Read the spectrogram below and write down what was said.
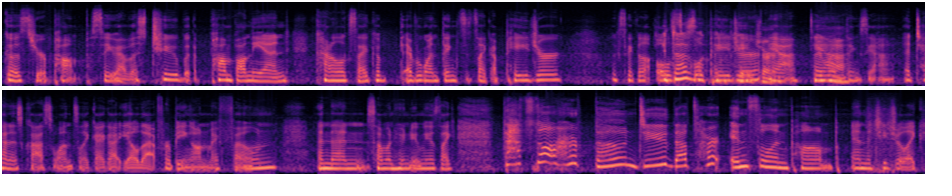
goes to your pump. So you have this tube with a pump on the end. Kind of looks like a. Everyone thinks it's like a pager. Looks like an old it does school look like a pager. pager. Yeah. So Yeah. everyone thinks yeah. At tennis class once, like I got yelled at for being on my phone, and then someone who knew me was like, "That's not her phone, dude. That's her insulin pump." And the teacher like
